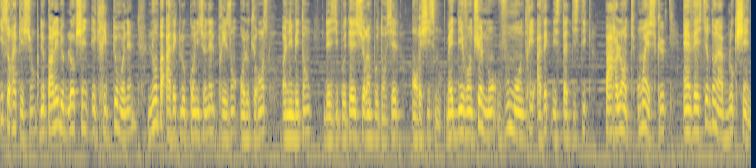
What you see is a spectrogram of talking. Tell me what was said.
il sera question de parler de blockchain et crypto-monnaie, non pas avec le conditionnel présent, en l'occurrence en émettant des hypothèses sur un potentiel enrichissement, mais d'éventuellement vous montrer avec des statistiques parlantes comment est-ce que investir dans la blockchain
